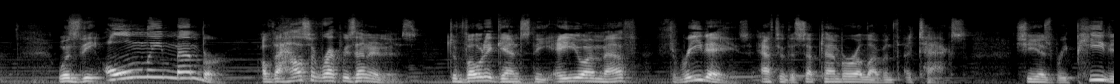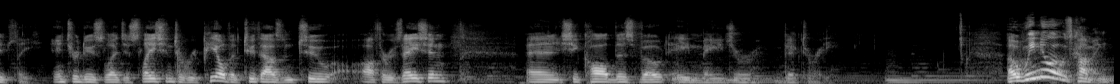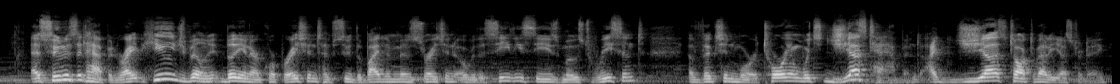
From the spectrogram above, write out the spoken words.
was the only member of the House of Representatives to vote against the AUMF three days after the September 11th attacks. She has repeatedly introduced legislation to repeal the 2002 authorization, and she called this vote a major victory. Uh, we knew it was coming as soon as it happened, right? Huge billionaire corporations have sued the Biden administration over the CDC's most recent eviction moratorium, which just happened. I just talked about it yesterday.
